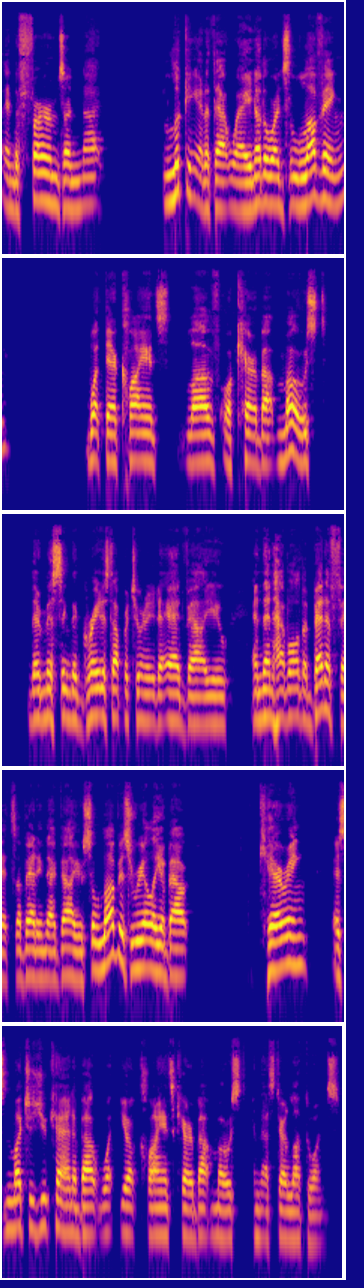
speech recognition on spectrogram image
and the firms are not looking at it that way, in other words, loving what their clients love or care about most, they're missing the greatest opportunity to add value and then have all the benefits of adding that value. So love is really about caring as much as you can about what your clients care about most, and that's their loved ones.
